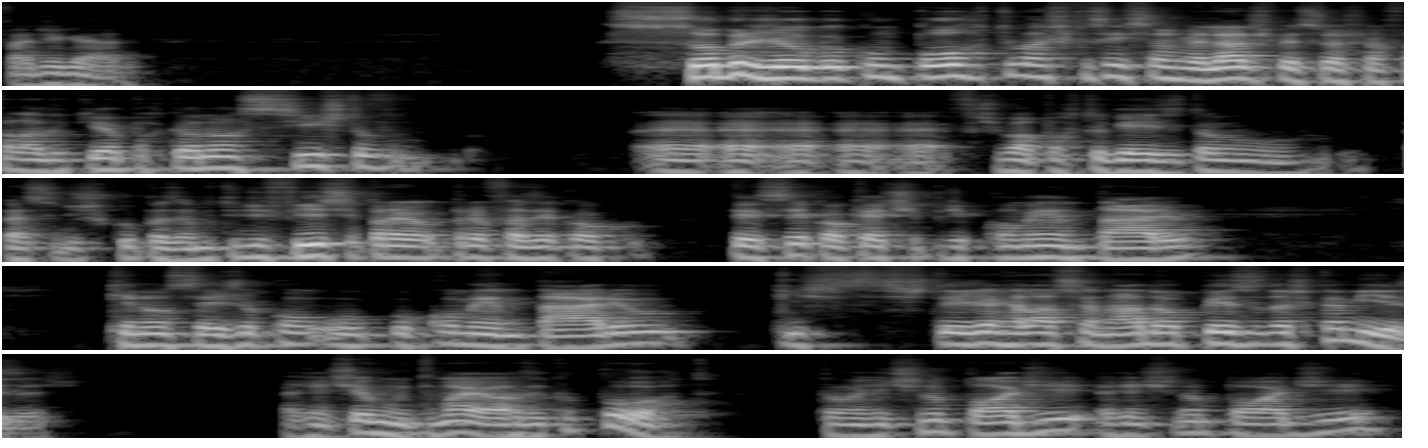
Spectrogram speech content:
fadigado. Sobre o jogo com o Porto, acho que vocês são as melhores pessoas para falar do que eu, porque eu não assisto é, é, é, é futebol português, então peço desculpas, é muito difícil para eu fazer tecer qualquer tipo de comentário que não seja o, o, comentário que esteja relacionado ao peso das camisas. A gente é muito maior do que o Porto. Então a gente não pode, a gente não pode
